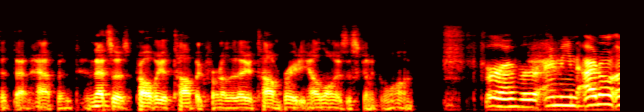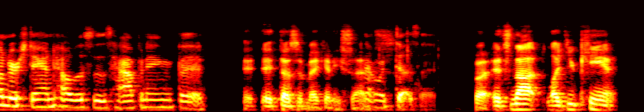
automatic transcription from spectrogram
that that happened, and that's a, probably a topic for another day. Tom Brady, how long is this going to go on? Forever. I mean, I don't understand how this is happening, but It, it doesn't make any sense. no, it doesn't. But it's not like you can't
